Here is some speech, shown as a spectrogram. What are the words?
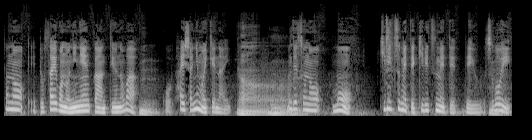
その、えっと、最後の2年間っていうのはうん。こう歯医者にも行けない。あほんでそのもう切り詰めて切り詰めてっていうすごい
